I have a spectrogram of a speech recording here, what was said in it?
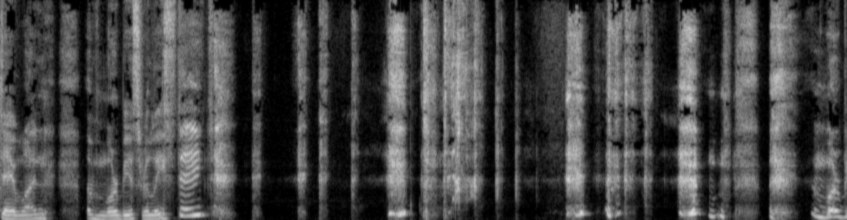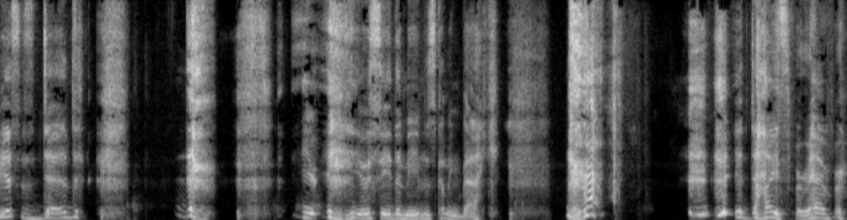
Day one of Morbius release date. Morbius is dead. you you see the memes coming back. it dies forever.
